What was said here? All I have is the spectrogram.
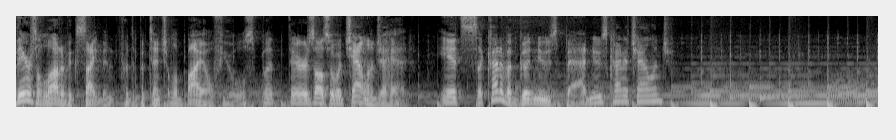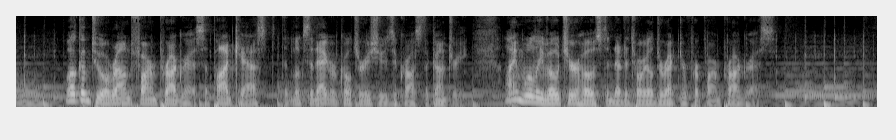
There's a lot of excitement for the potential of biofuels, but there's also a challenge ahead. It's a kind of a good news, bad news kind of challenge. Welcome to Around Farm Progress, a podcast that looks at agriculture issues across the country. I'm Willie Vogt, host and editorial director for Farm Progress.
